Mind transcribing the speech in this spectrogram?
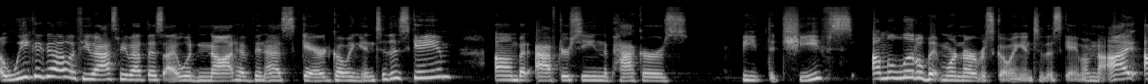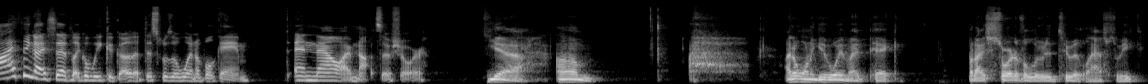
a week ago, if you asked me about this, I would not have been as scared going into this game. Um, but after seeing the Packers beat the Chiefs, I'm a little bit more nervous going into this game. I'm not. I I think I said like a week ago that this was a winnable game and now I'm not so sure. Yeah. Um, I don't want to give away my pick, but I sort of alluded to it last week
